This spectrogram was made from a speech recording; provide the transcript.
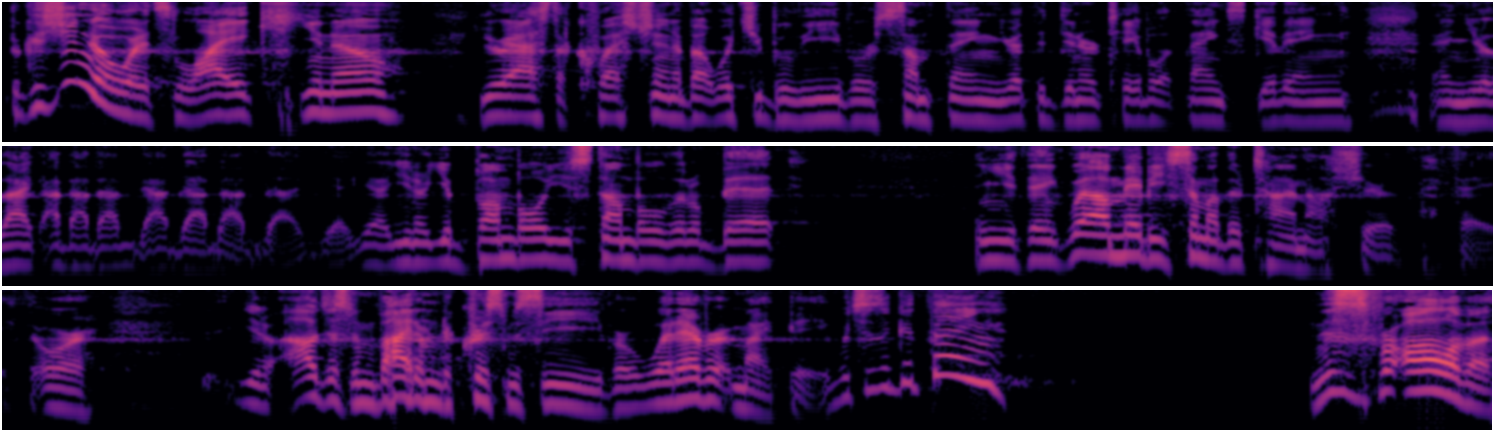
Because you know what it's like, you know? You're asked a question about what you believe or something. You're at the dinner table at Thanksgiving, and you're like, ah, blah, blah, blah. you know, you bumble, you stumble a little bit and you think, well, maybe some other time I'll share my faith. Or, you know, I'll just invite them to Christmas Eve or whatever it might be, which is a good thing. And this is for all of us.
